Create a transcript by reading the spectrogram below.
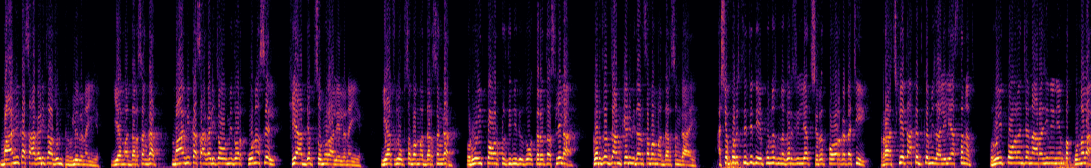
महाविकास आघाडीचा अजून ठरलेलं नाहीये. या मतदारसंघात महाविकास आघाडीचा उमेदवार कोण असेल हे अद्याप समोर आलेलं नाहीये. याच लोकसभा मतदारसंघात रोहित पवार प्रतिनिधित्व करत असलेला कर्जत जामखेड विधानसभा मतदारसंघ आहे. अशा परिस्थितीत एकूणच नगर जिल्ह्यात शरद पवार गटाची राजकीय ताकद कमी झालेली असतानाच रोहित पवारांच्या नाराजीने नेमका कोणाला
